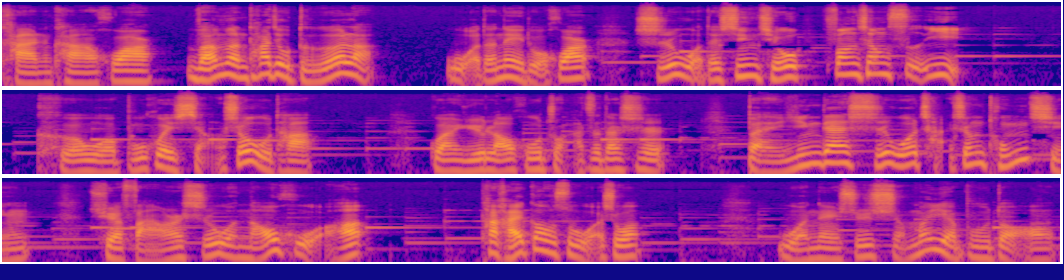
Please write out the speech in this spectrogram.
看看花，闻闻它就得了。”我的那朵花使我的星球芳香四溢，可我不会享受它。关于老虎爪子的事，本应该使我产生同情，却反而使我恼火。他还告诉我说，我那时什么也不懂，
